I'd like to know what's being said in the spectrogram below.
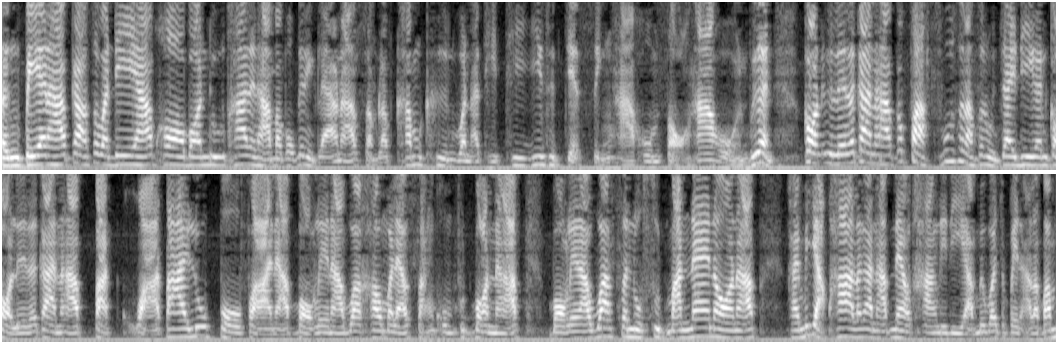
ตึงเปียนะครับกล่าวสวัสดีครับ คอบอลทุกท่านเลยนะครับมาพบกันอีกแล้วนะครับสำหรับค่ำคืนวันอาทิตย์ที่ 27 สิงหาคม 256เพื่อนก่อนอื่นเลยแล้วกันนะครับ ก็ฝากผู้สนับสนุนใจดีกันก่อนเลยแล้วกันนะครับ ปัดขวาใต้รูปโปรไฟล์นะครับ บอกเลยนะว่าเข้ามาแล้วสังคมฟุตบอลนะครับ บอกเลยนะว่าสนุกสุดมันแน่นอนนะครับใครไม่อยากพลาดแล้วกันนะครับแนวทางดีๆครับไม่ว่าจะเป็นอัลบั้ม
